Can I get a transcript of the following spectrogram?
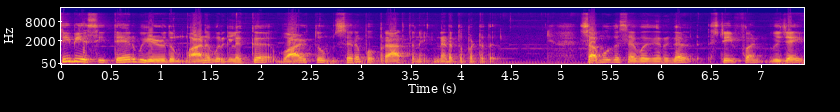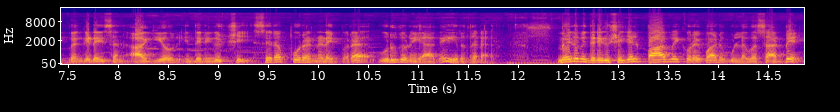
சிபிஎஸ்இ தேர்வு எழுதும் மாணவர்களுக்கு வாழ்த்தும் சிறப்பு பிரார்த்தனை நடத்தப்பட்டது. சமூக சேவகர்கள் ஸ்டீஃபன் விஜய் வெங்கடேசன் ஆகியோர் இந்த நிகழ்ச்சி சிறப்புற நடைபெற உறுதுணையாக இருந்தனர். மேலும் இந்த நிகழ்ச்சியில் பார்வை குறைபாடு உள்ளவர் சார்பில்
